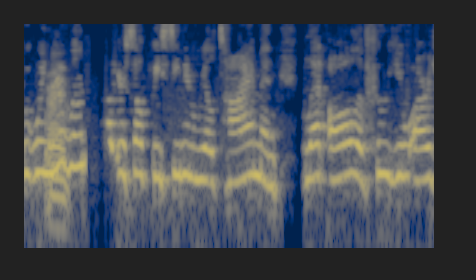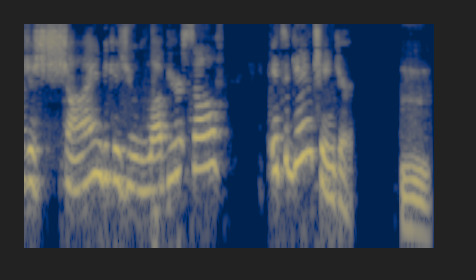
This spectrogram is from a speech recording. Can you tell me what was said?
But when right. you're willing to let yourself be seen in real time and let all of who you are just shine because you love yourself, it's a game changer. Mm.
